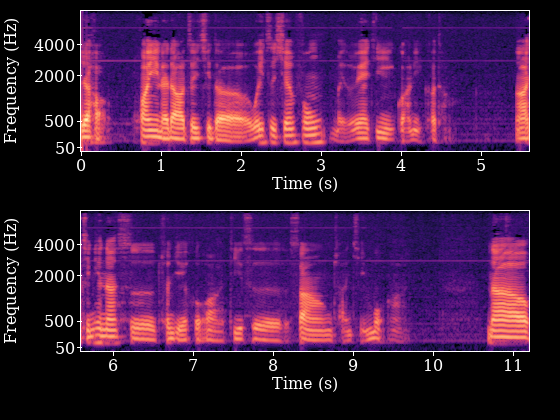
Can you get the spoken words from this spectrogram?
大家好，欢迎来到这一期的微智先锋美容院经营管理课堂。啊今天呢是春节后啊第一次上传节目啊。那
